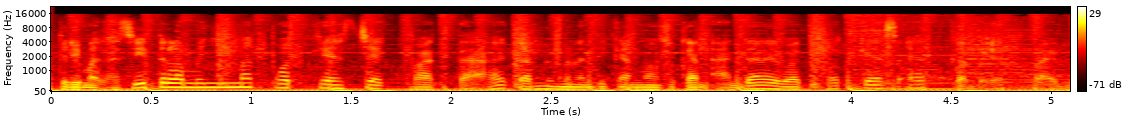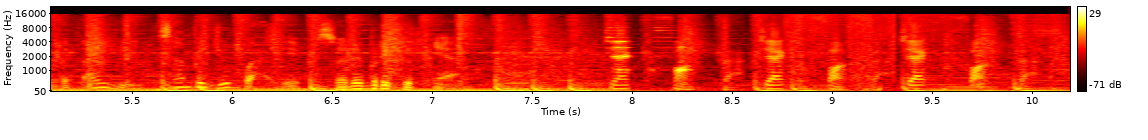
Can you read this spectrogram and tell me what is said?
Terima kasih telah menyimak podcast Cek Fakta. Kami menantikan masukan Anda lewat podcast at kbrprime.id. Sampai jumpa di episode berikutnya. Cek Fakta, Cek Fakta, Cek Fakta.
